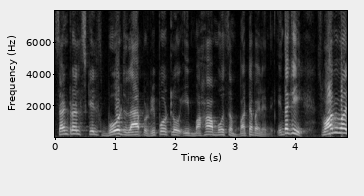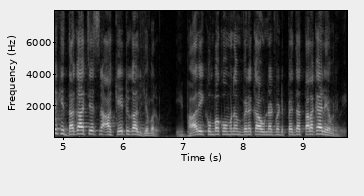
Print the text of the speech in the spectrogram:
సెంట్రల్ స్కిల్స్ బోర్డ్ ల్యాబ్ రిపోర్ట్లో ఈ మహామోసం బట్టబయలైంది. ఇంతకీ స్వామివారికి దగా చేసిన ఆ కేటుగాలు ఎవరు? ఈ భారీ కుంభకోణం వెనుక ఉన్నటువంటి పెద్ద తలకాయలు ఎవరివి?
